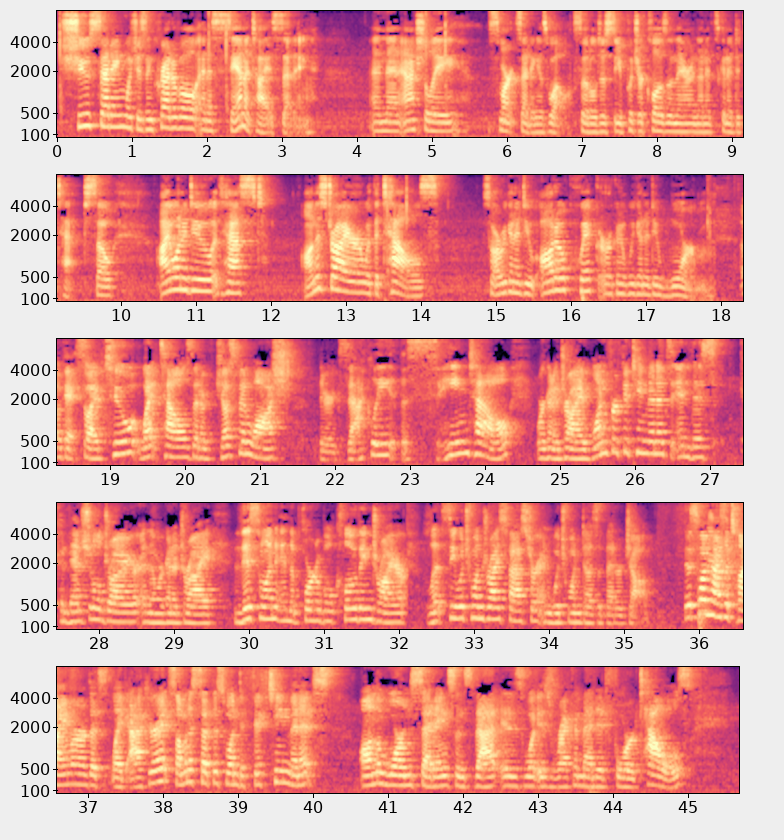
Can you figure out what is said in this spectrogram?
Shoe setting, which is incredible, and a sanitize setting. And then actually smart setting as well. So it'll just, you put your clothes in there and then it's gonna detect. So I wanna do a test on this dryer with the towels. So are we gonna do auto quick or are we gonna do warm? Okay, so I have two wet towels that have just been washed. They're exactly the same towel. We're gonna dry one for 15 minutes in this conventional dryer, and then we're gonna dry this one in the portable clothing dryer. Let's see which one dries faster and which one does a better job. This one has a timer that's like accurate, so I'm gonna set this one to 15 minutes on the warm setting since that is what is recommended for towels.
